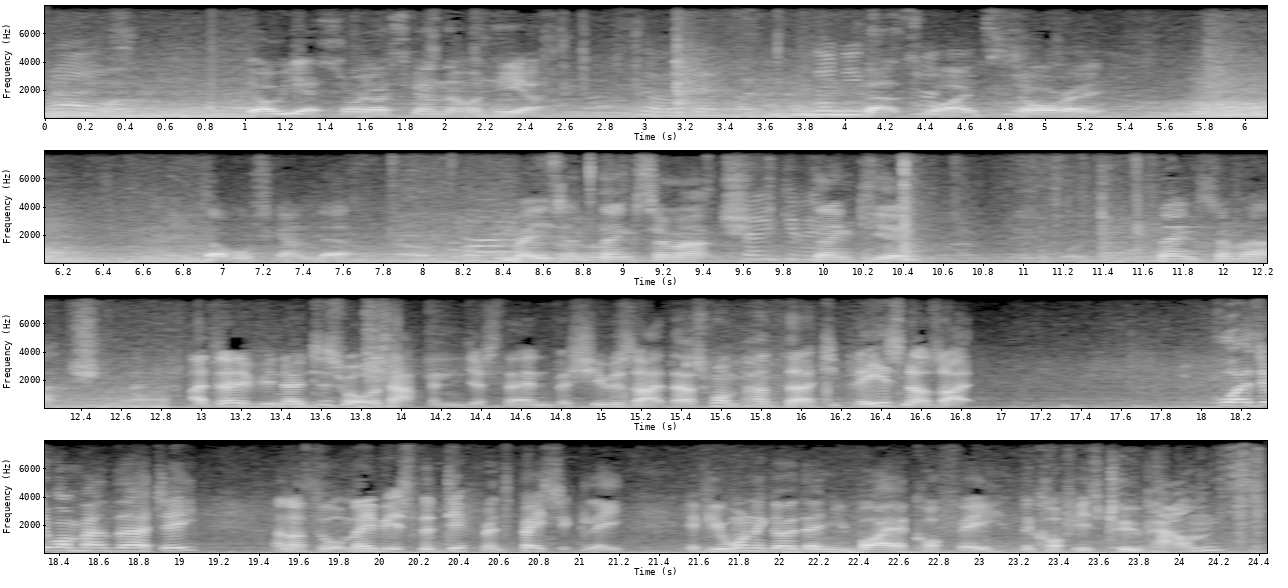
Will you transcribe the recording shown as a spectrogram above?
Right. Oh yeah, sorry, I scanned that on here. So that's then you That's right, sorry. Double scanned it. Amazing, thanks so much. Thank you. Thank you. Thanks so much. I don't know if you noticed what was happening just then, but she was like, that's £1.30 please. And I was like, why is it £1.30? And I thought maybe it's the difference. Basically, if you want to go there and you buy a coffee, the coffee is £2.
